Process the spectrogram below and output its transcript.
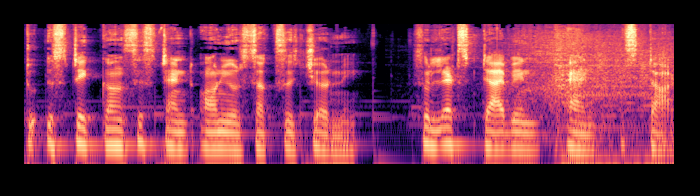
to stay consistent on your success journey. So let's dive in and start.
